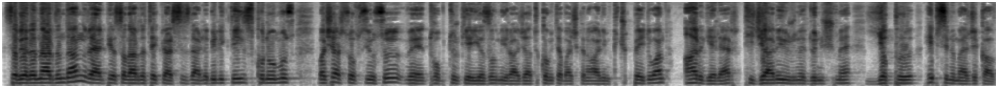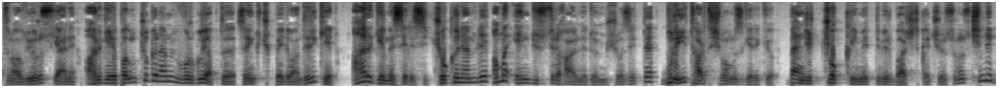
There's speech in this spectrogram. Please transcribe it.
Kısa bir aranın ardından reel piyasalarda tekrar sizlerle birlikteyiz. Konuğumuz Başar Sof CEO'su ve Top Türkiye Yazılım İhracatı Komite Başkanı Alim Küçükpehlivan. Argeler, ticari ürüne dönüşme, yapı hepsini mercek altına alıyoruz. Yani arge yapalım çok önemli bir vurgu yaptı Sayın Küçükpehlivan. Dedi ki Arge meselesi çok önemli ama endüstri haline dönmüş vaziyette. Burayı tartışmamız gerekiyor. Bence çok kıymetli bir başlık açıyorsunuz. Şimdi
